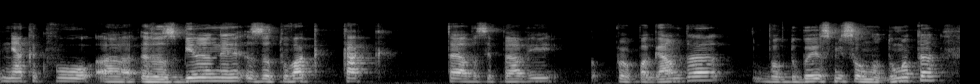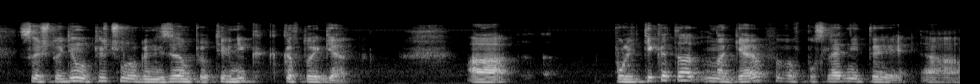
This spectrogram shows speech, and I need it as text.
някакво а, разбиране за това как трябва да се прави пропаганда в добрия смисъл на думата срещу един отлично организиран противник, какъвто е ГЕРБ. А, политиката на ГЕРБ в последните а,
